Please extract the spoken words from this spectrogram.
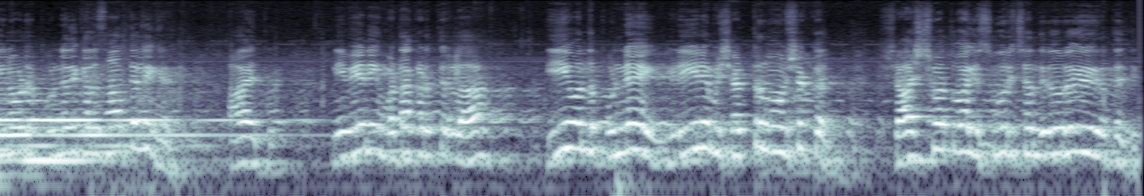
ಈಗ ಆಯ್ತು. ನೀವೇನೀಗ ಮಠ ಕಟ್ತಿರಲ್ಲ? ಈ ಒಂದು ಪುಣ್ಯ ಇಡೀ ನಿಮ್ಮ ಶಟ್ರು ವಂಶಕ್ಕೆ ಶಾಶ್ವತವಾಗಿ ಸೂರ್ಯ ಚಂದ್ರ ಇರ್ತೈತಿ.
